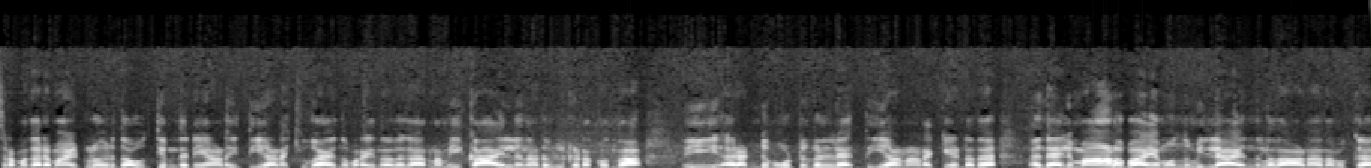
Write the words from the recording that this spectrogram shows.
ശ്രമകരമായിട്ടുള്ള ഒരു ദൗത്യം തന്നെയാണ് ഈ തീ അണയ്ക്കുക എന്ന് പറയുന്നത്. കാരണം ഈ കായലിന് നടുവിൽ കിടക്കുന്ന ഈ രണ്ട് ബോട്ടുകളിലെ തീയാണ് അടയ്ക്കേണ്ടത് എന്തായാലും ആളപായം ഒന്നുമില്ല എന്നുള്ളതാണ് നമുക്ക്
